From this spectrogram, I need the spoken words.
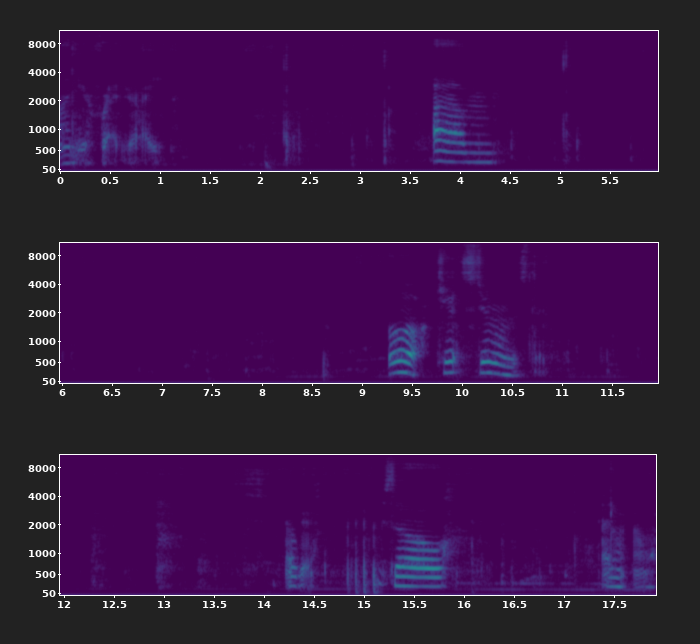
I'm your friend, right? Um. Oh, can't stand on this thing. Okay. So, I don't know.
